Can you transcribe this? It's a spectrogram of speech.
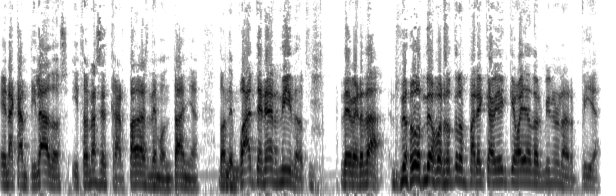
en acantilados y zonas escarpadas de montaña, donde Mm. puedan tener nidos. De verdad, no donde a vosotros os parezca bien que vaya a dormir una arpía.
